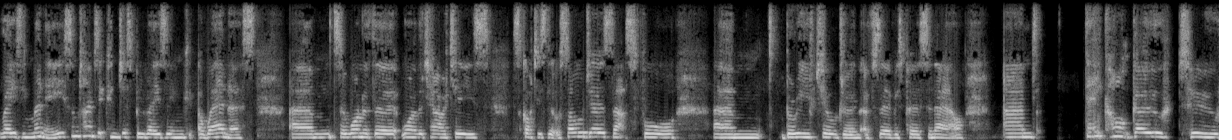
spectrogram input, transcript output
raising money. Sometimes it can just be raising awareness. Um, so one of the one of the charities Scotty's Little Soldiers that's for um, bereaved children of service personnel, and they can't go to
